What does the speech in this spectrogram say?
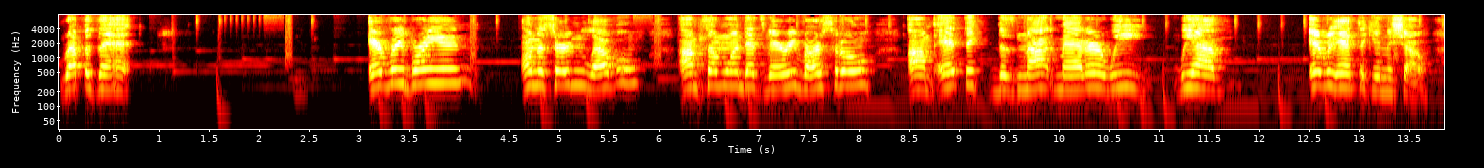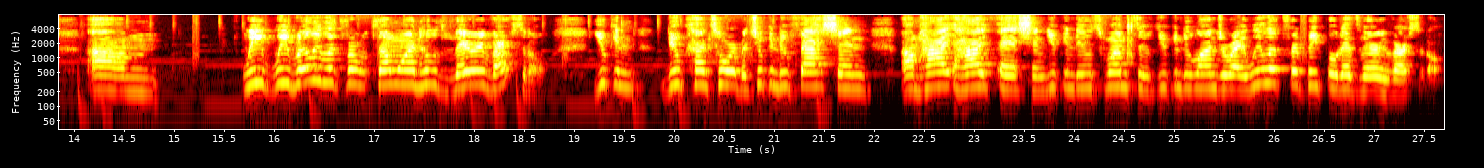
represent every brand on a certain level. I'm um, someone that's very versatile. Um, ethic does not matter. We we have every ethic in the show. Um, we we really look for someone who's very versatile. You can do contour, but you can do fashion, um, high high fashion. You can do swimsuits. You can do lingerie. We look for people that's very versatile.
